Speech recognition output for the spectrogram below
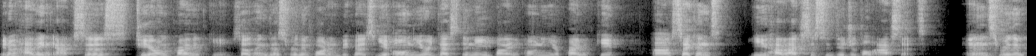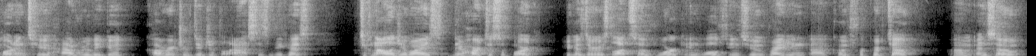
you know, having access to your own private key. So I think that's really important because you own your destiny by owning your private key. Uh, second, you have access to digital assets. And it's really important to have really good coverage of digital assets because technology wise, they're hard to support because there is lots of work involved into writing uh, code for crypto. Um, and so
